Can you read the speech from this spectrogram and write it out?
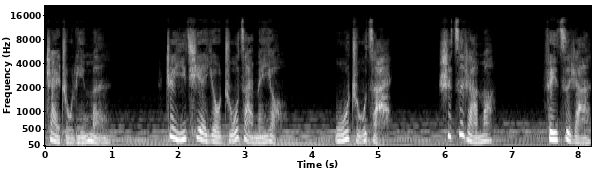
债主临门，这一切有主宰没有？无主宰，是自然吗？非自然，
